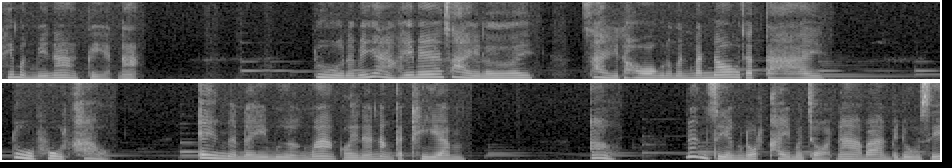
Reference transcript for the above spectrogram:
ที่มันไม่น่าเกลียดนะหนูนะไม่อยากให้แม่ใส่เลย ใส่ทองนะมันบ้านนอกจะตาย ดูพูดเข้า เอ็งน่ะในเมืองมากเลยนะนางกระเทียม อ้าว นั่นเสียงรถใครมาจอดหน้าบ้านไปดูสิ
